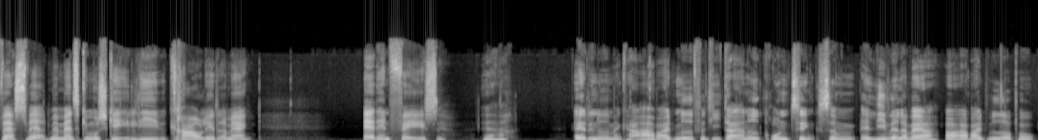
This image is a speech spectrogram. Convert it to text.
være svært, men man skal måske lige grave lidt og mærke, er det en fase? Ja. Er det noget, man kan arbejde med, fordi der er noget grundting, som alligevel er værd at arbejde videre på?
